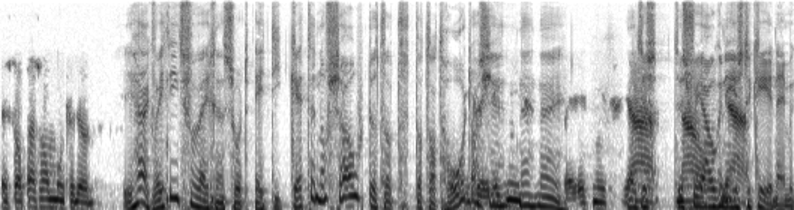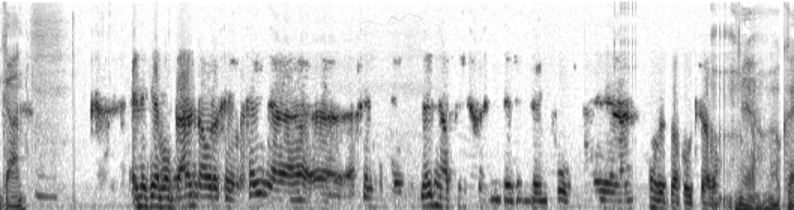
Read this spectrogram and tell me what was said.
een stropdas om moeten doen? ja, ik weet niet vanwege een soort etiketten of zo, dat dat, dat, dat hoort als je... Nee, nee. Weet ik niet. Ja, het is, het is voor nou, jou ook een ja. eerste keer, neem ik aan. En ik heb op de uitnodiging geen, eh, eh, geen, geen kledingadvies gezien, dus ik denk volgens mij eh, komt het wel goed zo. Ja, oké.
